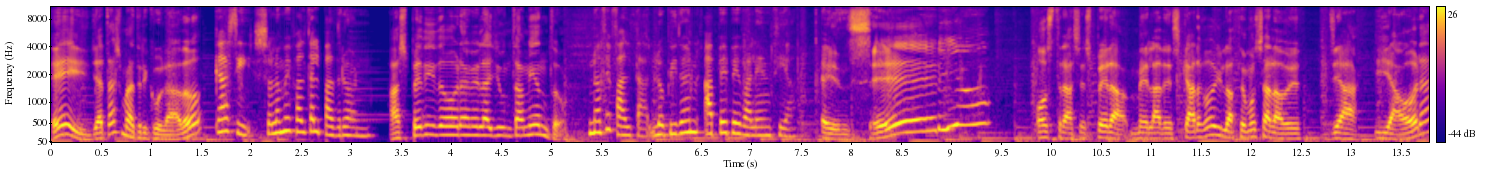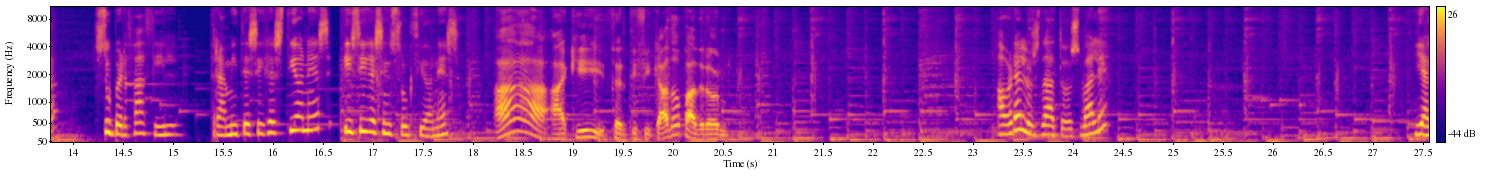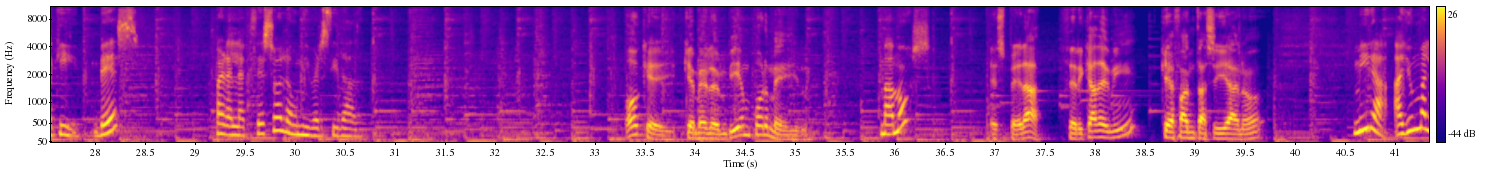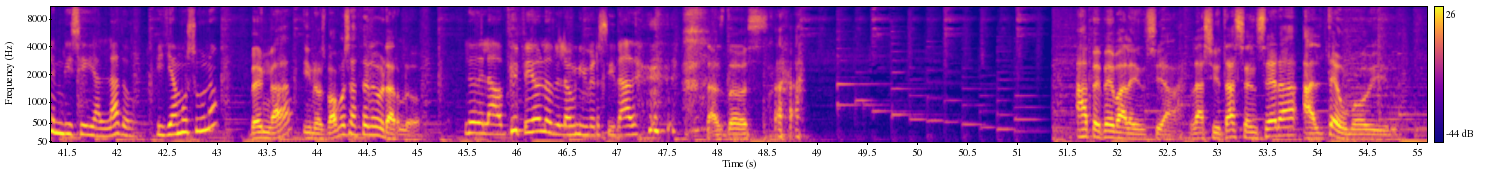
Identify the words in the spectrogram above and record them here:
¡Ey! ¿Ya te has matriculado? Casi, solo me falta el padrón. ¿Has pedido hora en el ayuntamiento? No hace falta, lo pido en APP Valencia. ¿En serio? Ostras, espera, me la descargo y lo hacemos a la vez. Ya. ¿Y ahora? Súper fácil. Trámites y gestiones y sigues instrucciones. Ah, aquí, certificado padrón. Ahora los datos, ¿vale? Y aquí, ¿ves? Para el acceso a la universidad. Ok, que me lo envíen por mail. ¿Vamos? Espera, ¿cerca de mí? ¡Qué fantasía, ¿no? Mira, hay un Malembisi ahí al lado. ¿Pillamos uno? Venga, y nos vamos a celebrarlo. ¿Lo de la APP o lo de la universidad? Las dos. APP Valencia, la ciutat sencera al teu mòbil.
